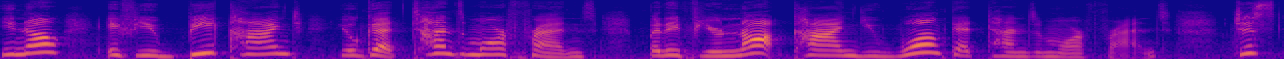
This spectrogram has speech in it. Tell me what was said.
You know, if you be kind, you'll get tons more friends. But if you're not kind, you won't get tons of more friends. Just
